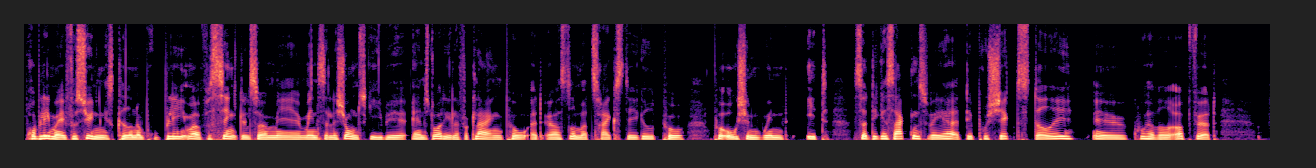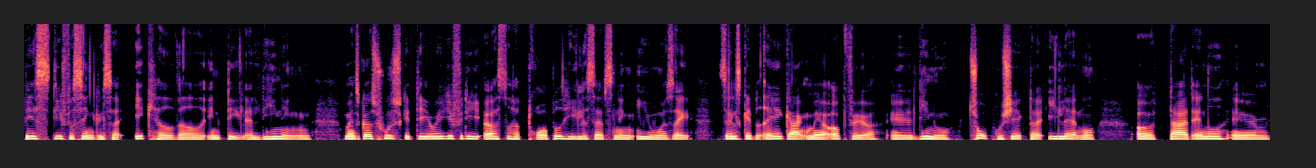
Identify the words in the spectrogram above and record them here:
Problemer i forsyningskæden og problemer og forsinkelser med, med installationsskibe er en stor del af forklaringen på, at Ørsted må trække stikket på, på Ocean Wind 1. Så det kan sagtens være, at det projekt stadig øh, kunne have været opført, hvis de forsinkelser ikke havde været en del af ligningen. Man skal også huske, at det er jo ikke fordi Ørsted har droppet hele satsningen i USA. Selskabet er i gang med at opføre øh, lige nu to projekter i landet, og der er et andet øh,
